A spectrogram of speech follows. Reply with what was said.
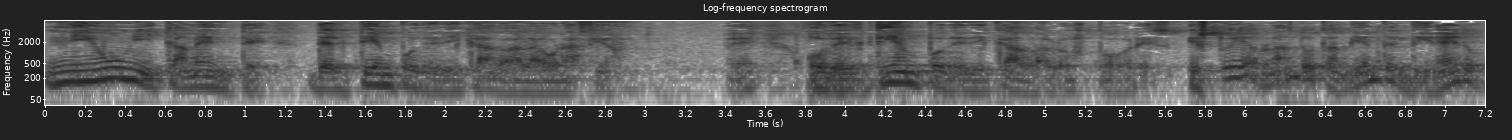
ni únicamente del tiempo dedicado a la oración ¿eh? o del tiempo dedicado a los pobres. Estoy hablando también del dinero.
